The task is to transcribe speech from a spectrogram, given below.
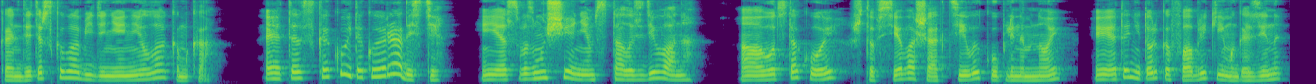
кондитерского объединения «Лакомка». Это с какой такой радости? Я с возмущением встала с дивана. А вот с такой, что все ваши активы куплены мной, и это не только фабрики и магазины.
